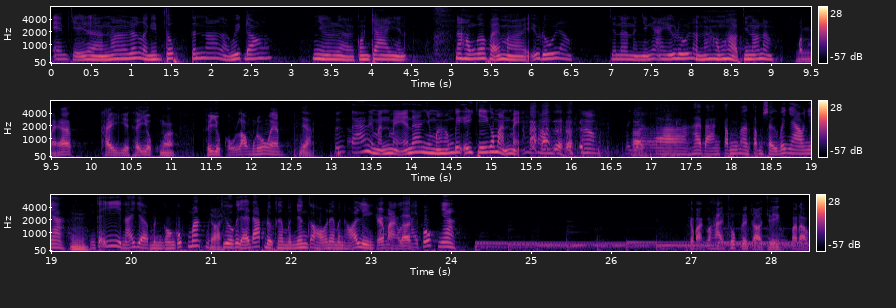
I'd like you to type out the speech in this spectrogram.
Em chị là nó rất là nghiêm túc, tính nó là quyết đoán lắm. Như là con trai vậy đó. Nó không có phải mà yếu đuối đâu. Cho nên là những ai yếu đuối là nó không hợp với nó đâu. Mạnh mẽ thầy về thể dục mà thể dục cầu lông đúng không em? Dạ. Tướng tá thì mạnh mẽ đó nhưng mà không biết ý chí có mạnh mẽ hay không. không? bây giờ à, hai bạn tâm tâm sự với nhau nha. Ừ. những cái ý gì nãy giờ mình còn gút mắt mình Rồi. chưa có giải đáp được thì mình nhân cơ hội này mình hỏi liền. Kéo màn lên. Hai phút nha. Các bạn có 2 phút để trò chuyện bắt đầu.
